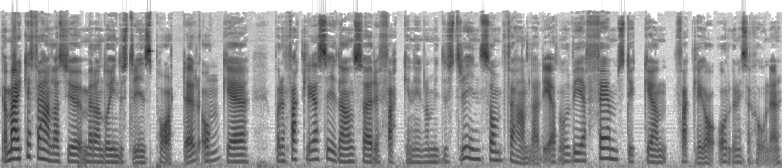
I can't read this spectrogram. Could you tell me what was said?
Ja, märket förhandlas ju mellan då industrins parter mm. och eh, på den fackliga sidan så är det facken inom industrin som förhandlar det. Och vi är fem stycken fackliga organisationer.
